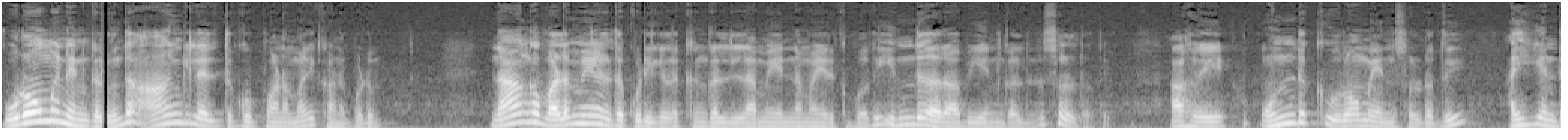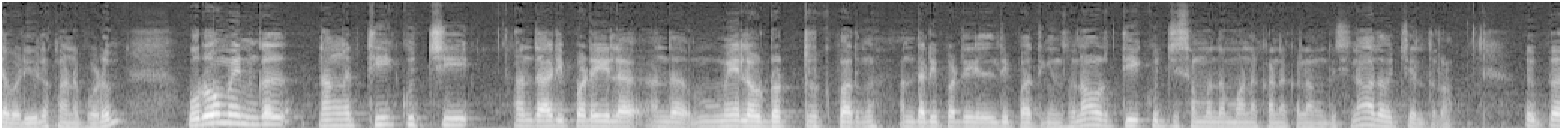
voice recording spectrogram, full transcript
உரோமன் எண்கள் வந்து ஆங்கில எழுத்துக்கு ஒப்பான மாதிரி காணப்படும். நாங்கள் வளமையாக எழுதக்கூடிய இலக்கங்கள் எல்லாமே என்னமா இருக்க போது இந்து அராபிய எண்கள் என்று சொல்கிறது ஆகவே ஒன்றுக்கு உரோம எண் சொல்கிறது ஐ என்ற வடிவில் காணப்படும். உரோமீன்கள் நாங்கள் தீக்குச்சி அந்த அடிப்படையில் அந்த மேலே ஒரு டொட் இருக்கு பாருங்க அந்த அடிப்படையில் எழுதி பார்த்தீங்கன்னு சொன்னால் ஒரு தீக்குச்சி சம்பந்தமான கணக்கெல்லாம் வந்துச்சுன்னா அதை வச்சு எழுதலாம். இப்போ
